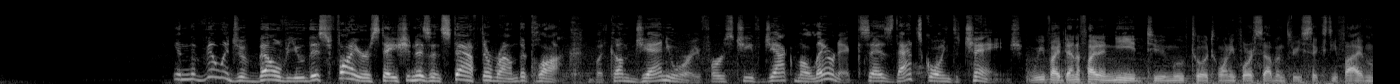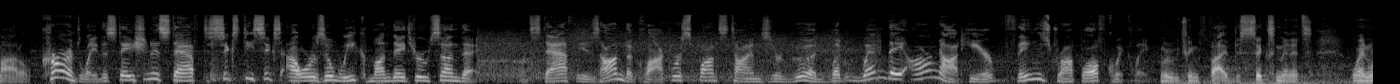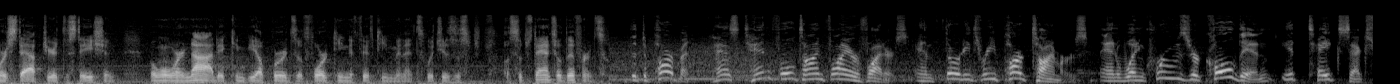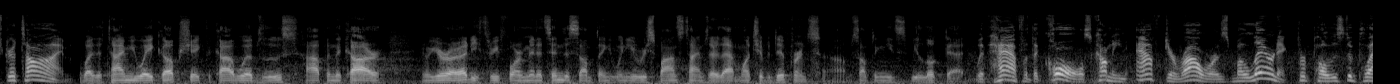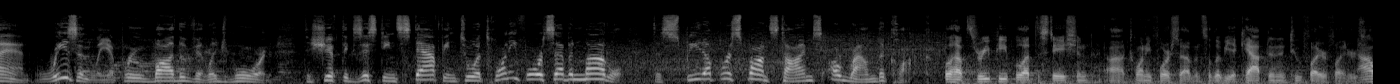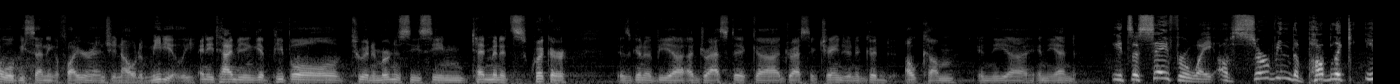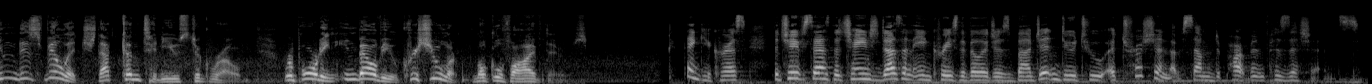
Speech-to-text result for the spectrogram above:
In the village of Bellevue, this fire station isn't staffed around the clock. But come January 1st, Chief Jack Malernick says that's going to change. We've identified a need to move to a 24-7, 365 model. Currently, the station is staffed 66 hours a week, Monday through Sunday. When staff is on the clock, response times are good, but when they are not here, things drop off quickly. We're between five to six minutes when we're staffed here at the station, but when we're not, it can be upwards of 14 to 15 minutes, which is a, a substantial difference. The department has 10 full-time firefighters and 33 part-timers, and when crews are called in, it takes extra time. By the time you wake up, shake the cobwebs loose, hop in the car, you know, you're already three, four minutes into something. When your response times are that much of a difference, um, something needs to be looked at. With half of the calls coming after hours, Malernick proposed a plan, recently approved by the village board, to shift existing staffing to a 24-7 model to speed up response times around the clock. We'll have three people at the station 24-7, uh, so there'll be a captain and two firefighters. Now we'll be sending a fire engine out immediately. Anytime you can get people to an emergency scene 10 minutes quicker, is going to be a, a drastic, uh, drastic change and a good outcome in the, uh, in the end. It's a safer way of serving the public in this village that continues to grow. Reporting in Bellevue, Chris Schuler, Local 5 News. Thank you, Chris. The chief says the change doesn't increase the village's budget due to attrition of some department positions.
